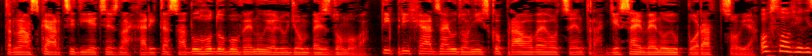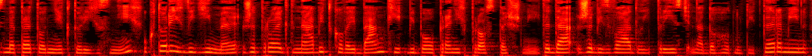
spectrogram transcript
Trnavská arcidiecezna Charita sa dlhodobo venuje ľuďom bez domova. Tí prichádzajú do nízkopráhového centra, kde sa im venujú poradcovia. Oslovili sme preto niektorých z nich, u ktorých vidíme, že projekt Nábytkovej banky by bol pre nich prospešný, teda že by zvládli prísť na dohodnutý termín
